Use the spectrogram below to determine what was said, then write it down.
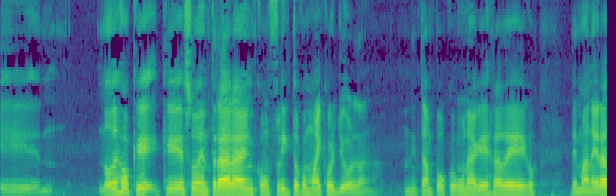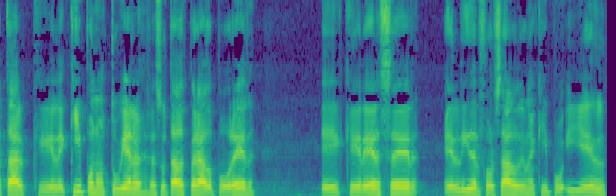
eh, no dejó que, que, eso entrara en conflicto con Michael Jordan, ni tampoco en una guerra de ego, de manera tal que el equipo no tuviera el resultado esperado por él eh, querer ser el líder forzado de un equipo. Y él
